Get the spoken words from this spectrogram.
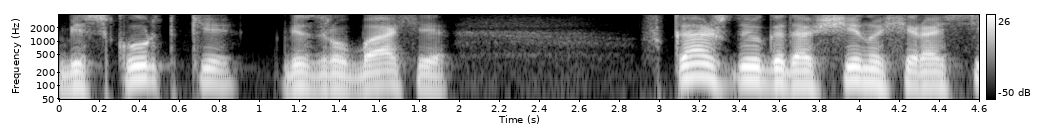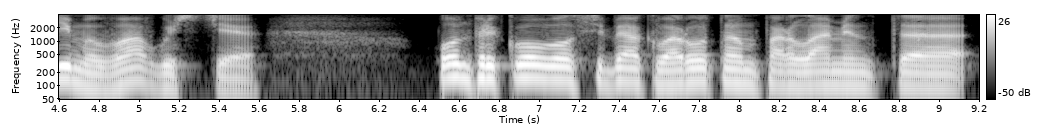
без куртки, без рубахи. В каждую годовщину Хиросимы в августе он приковывал себя к воротам парламента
